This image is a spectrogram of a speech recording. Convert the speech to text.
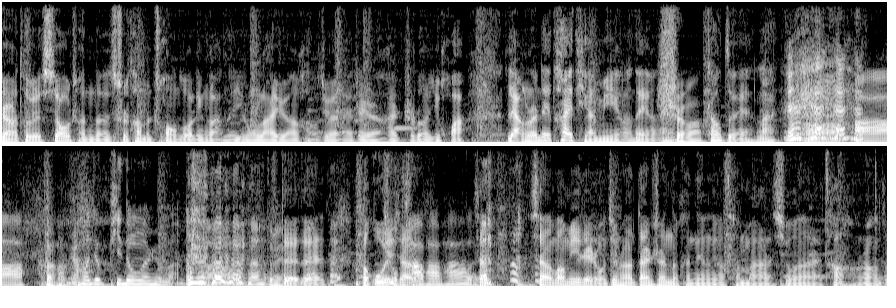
这样特别消沉的，是他们创作灵感的一种来源。可能觉得，哎，这个人还值得一画。两个人那太甜蜜了，那个，哎，是吗？张嘴来，哦啊，然后就劈咚了是吗？啊对 对对，我估计像啪啪啪了，像像王咪这种经常单身的，肯定就他妈的秀恩爱，操，然后就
